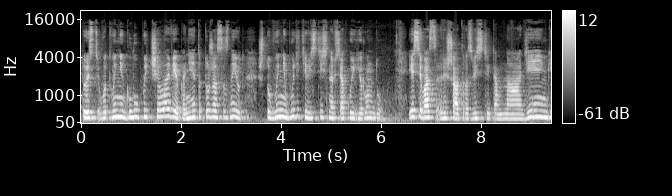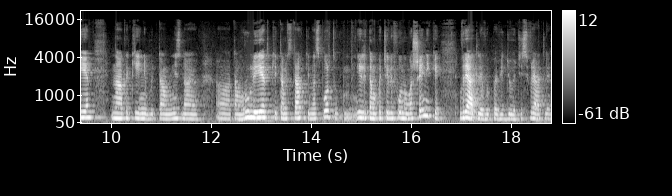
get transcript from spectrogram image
То есть вот вы не глупый человек, они это тоже осознают, что вы не будете вестись на всякую ерунду. Если вас решат развести там на деньги, на какие-нибудь там, не знаю, э, там рулетки, там ставки на спорт или там по телефону мошенники, вряд ли вы поведетесь, вряд ли.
